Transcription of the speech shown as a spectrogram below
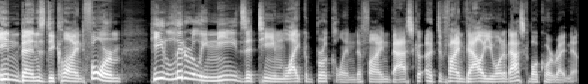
in Ben's declined form, he literally needs a team like Brooklyn to find basket uh, to find value on a basketball court right now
